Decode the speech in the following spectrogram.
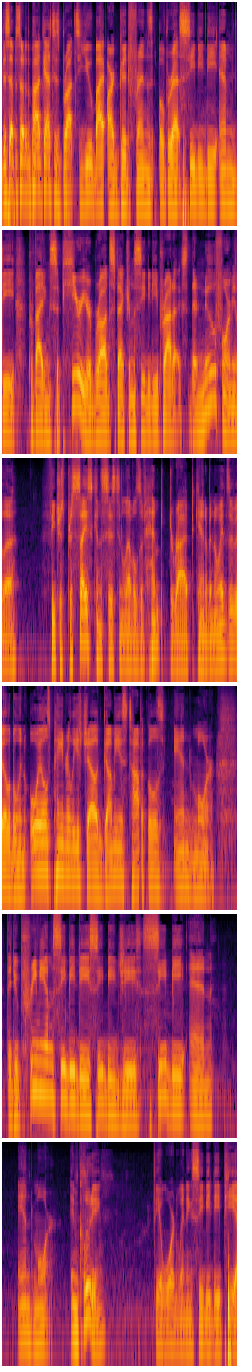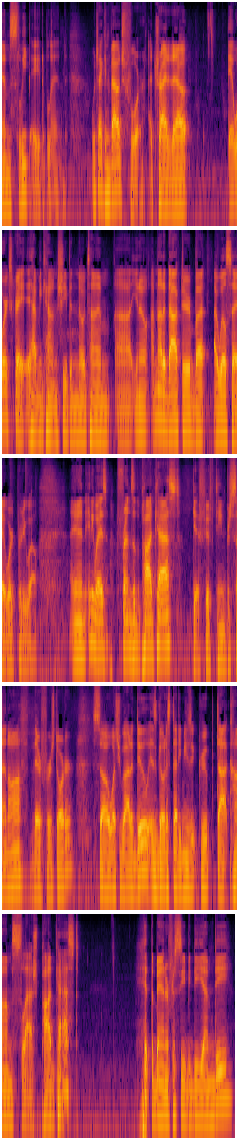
This episode of the podcast is brought to you by our good friends over at CBDMD, providing superior broad spectrum CBD products. Their new formula features precise, consistent levels of hemp derived cannabinoids available in oils, pain relief gel, gummies, topicals, and more. They do premium CBD, CBG, CBN, and more, including the award winning CBD PM Sleep Aid blend which I can vouch for. I tried it out. It works great. It had me counting sheep in no time. Uh, you know, I'm not a doctor, but I will say it worked pretty well. And, anyways, friends of the podcast get 15% off their first order. So, what you got to do is go to studymusicgroup.com slash podcast, hit the banner for CBDMD,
